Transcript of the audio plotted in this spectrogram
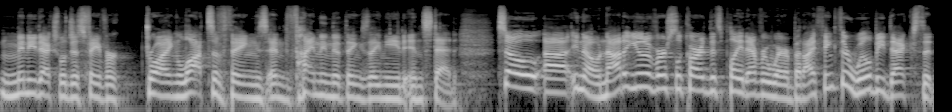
Many decks will just favor drawing lots of things and finding the things they need instead. So, uh, you know, not a universal card that's played everywhere, but I think there will be decks that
